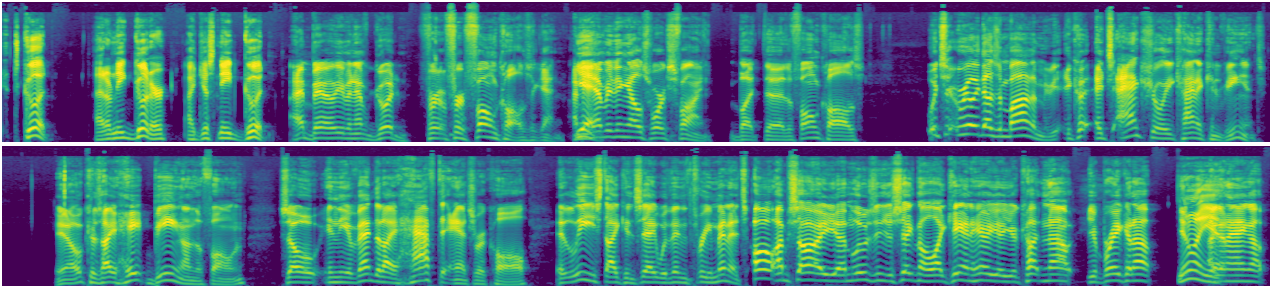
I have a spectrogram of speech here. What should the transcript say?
it's good. I don't need gooder. I just need good. I barely even have good for for phone calls again. I Yeah. mean, everything else works fine, but uh, the phone calls, which it really doesn't bother me. It, it's actually kind of convenient, you know, because I hate being on the phone. So in the event that I have to answer a call, at least I can say within three minutes, "Oh, I'm sorry, I'm losing your signal. I can't hear you. You're cutting out. You're breaking up. You know what? I'm Yeah. gonna hang up."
